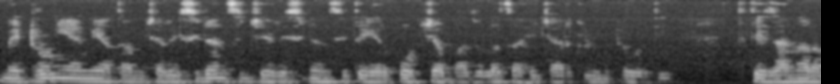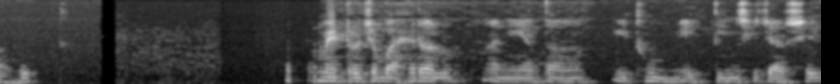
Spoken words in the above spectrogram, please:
मेट्रोनी आम्ही आता आमच्या रेसिडेन्स जे रेसिडेन्स इथे एअरपोर्टच्या बाजूलाच आहे चार किलोमीटरवरती तिथे जाणार आहोत. आता मेट्रोच्या बाहेर आलो आणि आता इथून एक तीनशे चारशे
